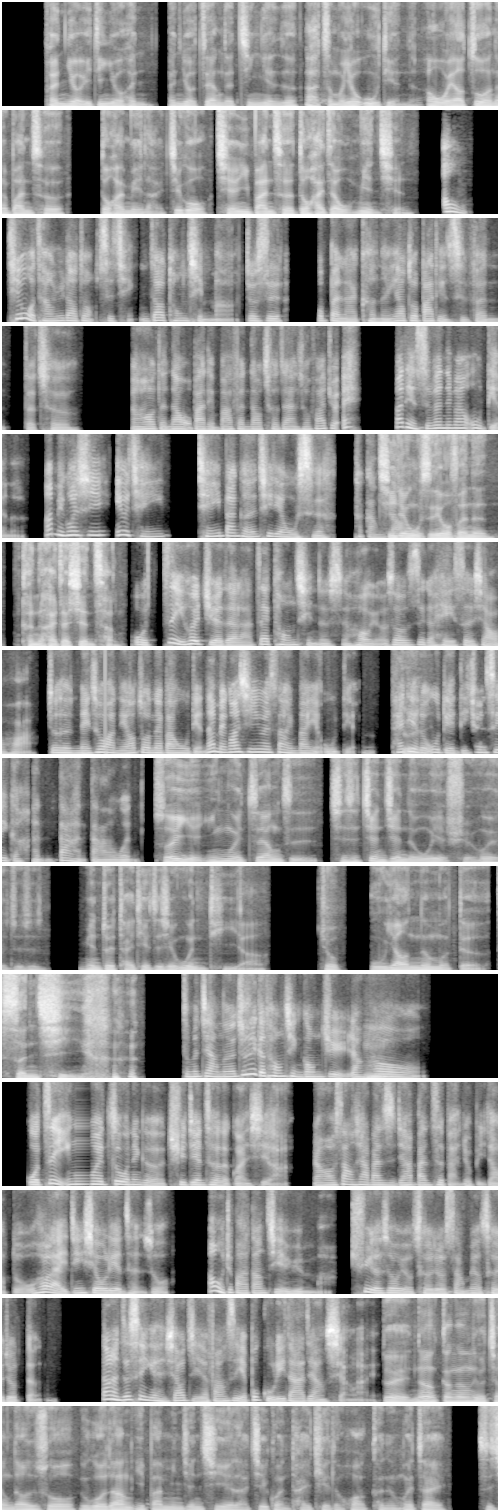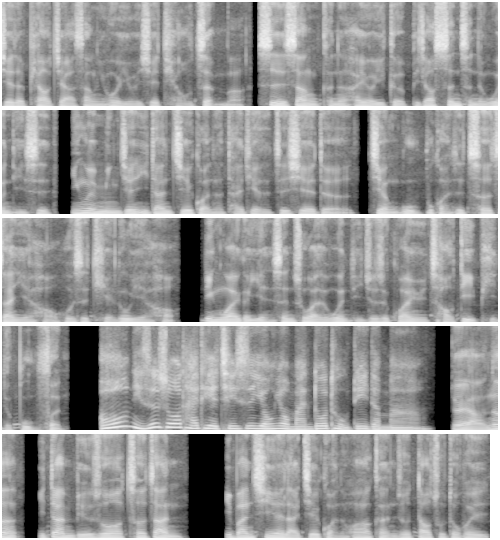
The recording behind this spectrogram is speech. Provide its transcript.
朋友一定有很很有这样的经验，说啊，怎么又误点了？啊，我要坐那班车都还没来，结果前一班车都还在我面前。哦，其实我常遇到这种事情，你知道通勤吗？就是我本来可能要坐八点十分的车，然后等到我八点八分到车站的时候，发觉哎。八点十分那班误点了啊，没关系，因为前一前一班可能七点五十，他刚七点五十六分的可能还在现场。我自己会觉得啦，在通勤的时候，有时候是个黑色笑话，就是没错啊，你要坐那班误点，但没关系，因为上一班也误点了。台铁的误点的确是一个很大很大的问题。所以也因为这样子，其实渐渐的我也学会，就是面对台铁这些问题啊，就不要那么的生气。怎么讲呢？就是一个通勤工具，然后我自己因为坐那个区间车的关系啦，然后上下班时间它班次版就比较多。我后来已经修炼成说，啊，我就把它当捷运嘛，去的时候有车就上，没有车就等。当然，这是一个很消极的方式，也不鼓励大家这样想来。对，那刚刚有讲到是说，如果让一般民间企业来接管台铁的话，可能会在。直接的票价上也会有一些调整嘛？事实上，可能还有一个比较深层的问题，是因为民间一旦接管了台铁的这些的建物，不管是车站也好，或是铁路也好，另外一个衍生出来的问题就是关于炒地皮的部分。哦，你是说台铁其实拥有蛮多土地的吗？对啊，那一旦比如说车站一般企业来接管的话，它可能就到处都会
